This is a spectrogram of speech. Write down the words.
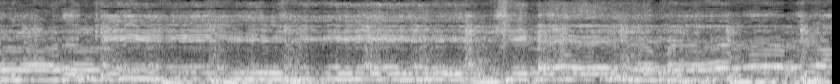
लड़की चा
